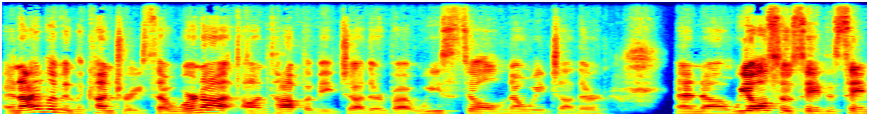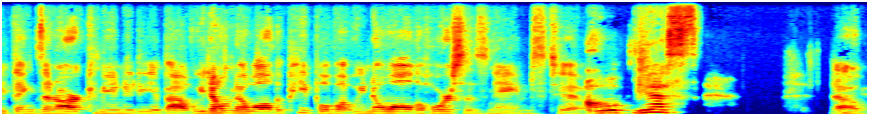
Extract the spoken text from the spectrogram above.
and I live in the country, so we're not on top of each other, but we still know each other. And uh, we also say the same things in our community about we don't know all the people, but we know all the horses' names too. Oh, yes. So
